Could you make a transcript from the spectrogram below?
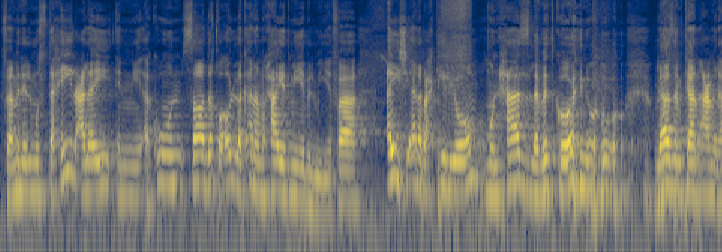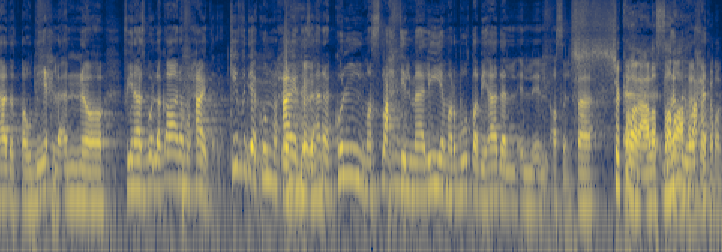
فمن المستحيل علي إني أكون صادق وأقول لك أنا محايد 100% فاي شيء أنا بحكيه اليوم منحاز لبيتكوين ولازم كان أعمل هذا التوضيح لأنه في ناس بقول لك آه أنا محايد. كيف بدي أكون محايد إذا أنا كل مصلحتي المالية مربوطة بهذا ال ال الأصل؟ ف شكرا آه على الصراحة شكرا.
